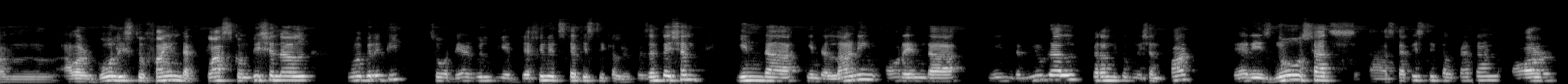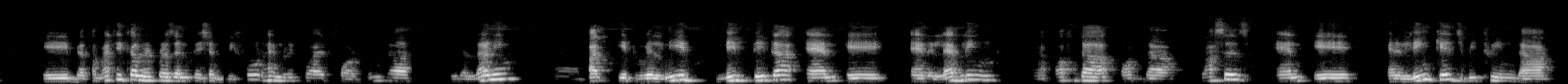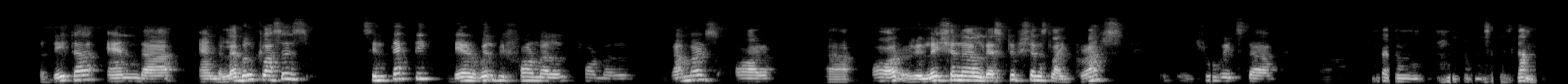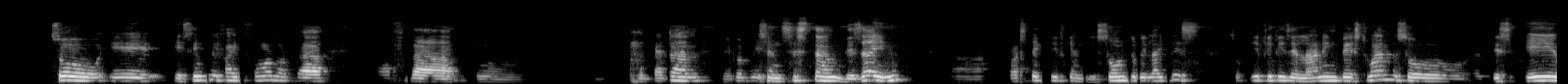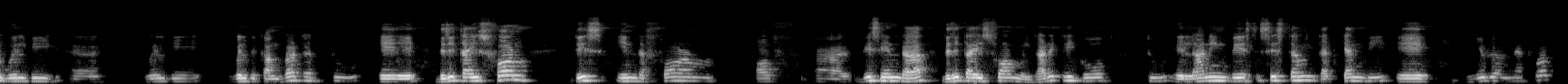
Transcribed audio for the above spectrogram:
um, our goal is to find the class conditional probability. So there will be a definite statistical representation in the in the learning or in the in the neural pattern recognition part there is no such uh, statistical pattern or a mathematical representation beforehand required for do the, do the learning, uh, but it will need need data and a and a labeling uh, of the of the classes and a and a linkage between the, the data and the and the label classes. Syntactic, there will be formal formal grammars or uh, or relational descriptions like graphs through which the uh, pattern recognition is done. So a, a simplified form of the of the um, pattern recognition system design uh, perspective can be shown to be like this. So if it is a learning based one, so this A will be uh, will be will be converted to a digitized form. This in the form of uh, this in the digitized form will directly go to a learning based system that can be a neural network.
